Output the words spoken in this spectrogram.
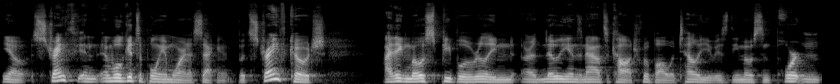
you know, strength, and, and we'll get to Polian more in a second, but strength coach I think most people who really know the ins and outs of college football would tell you is the most important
